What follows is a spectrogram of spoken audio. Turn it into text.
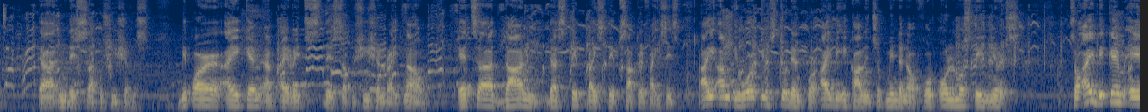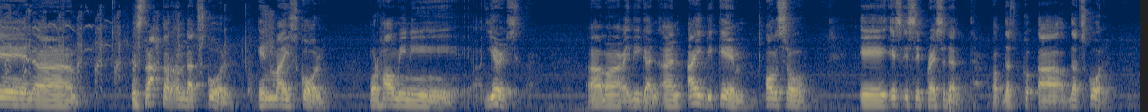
uh, in these uh, positions. Before I came up, I reached this uh, position right now. It's uh, done the step by step sacrifices. I am a working student for IBE College of Mindanao for almost 10 years. So I became an uh, instructor on that school in my school for how many uh, years uh, mga kaibigan. And I became also a SEC president of that uh, of that school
